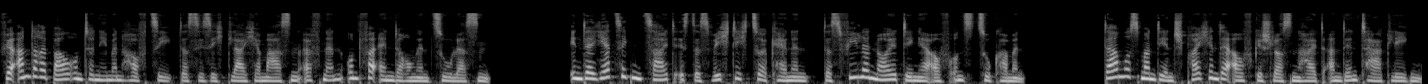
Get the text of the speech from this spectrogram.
Für andere Bauunternehmen hofft sie, dass sie sich gleichermaßen öffnen und Veränderungen zulassen. In der jetzigen Zeit ist es wichtig zu erkennen, dass viele neue Dinge auf uns zukommen. Da muss man die entsprechende Aufgeschlossenheit an den Tag legen.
